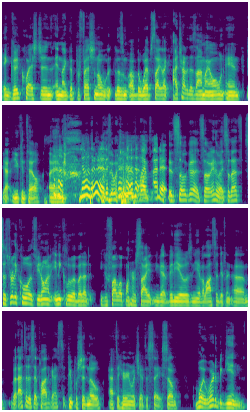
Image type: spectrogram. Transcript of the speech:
and good questions and like the professionalism of the website. Like I try to design my own and yeah, you can tell. And no, good. I found it. It's so good. So anyway, so that's, so it's really cool if you don't have any clue about it, you can follow up on her site. And you got videos and you have lots of different, um, but after this podcast, people should know after hearing what you have to say. So, boy, where to begin?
